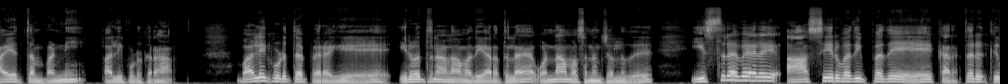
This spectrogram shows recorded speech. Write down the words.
ஆயத்தம் பண்ணி பலி கொடுக்குறான். பலி கொடுத்த பிறகு இருபத்தி நாலாம் அதிகாரத்தில் ஒன்றாம் வசனம் சொல்லுது இஸ்ரவேலை ஆசீர்வதிப்பதே கர்த்தருக்கு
